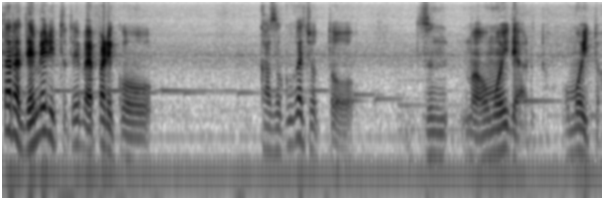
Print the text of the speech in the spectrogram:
ただ、デメリットといえば、やっぱりこう、加速がちょっとずん、まあ、重いであると、重いと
